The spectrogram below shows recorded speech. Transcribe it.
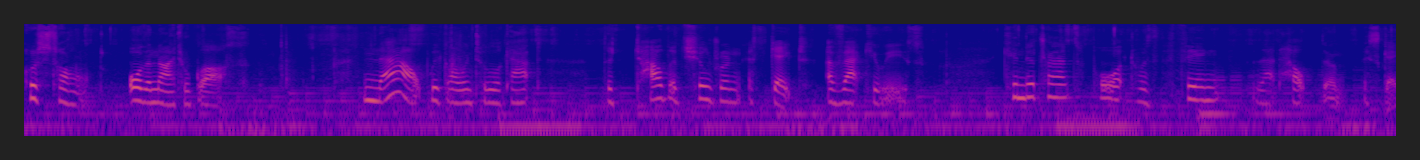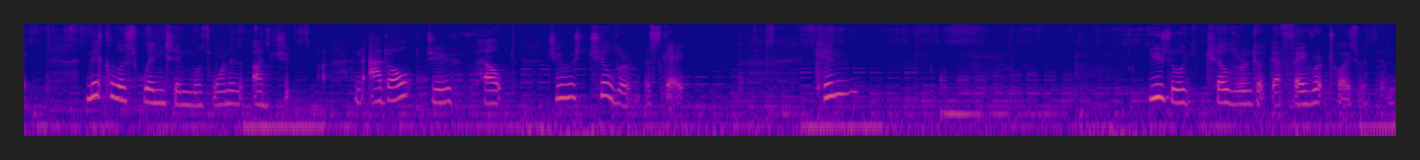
Kristallnacht or the Night of Glass. Now we're going to look at the, how the children escaped, evacuees. Kindertransport was the thing that helped them escape. Nicholas Winton was one an adult Jew who helped Jewish children escape. Usually, children took their favorite toys with them,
